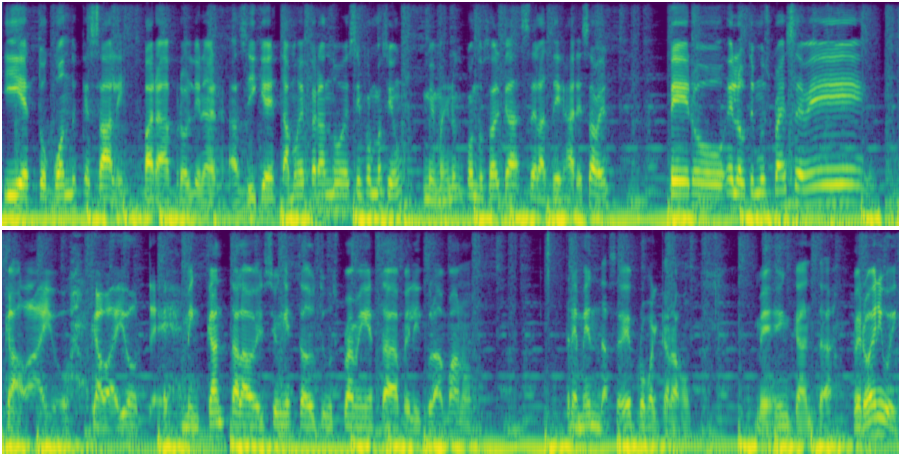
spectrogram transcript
y esto cuándo es que sale para preordenar. Así que estamos esperando esa información. Me imagino que cuando salga se las dejaré saber. Pero el Optimus Prime se ve caballo, caballote. Me encanta la versión esta de Optimus Prime en esta película, mano. Tremenda, se ve pro el carajo. Me encanta. Pero anyway,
